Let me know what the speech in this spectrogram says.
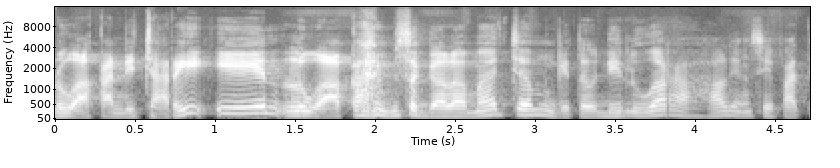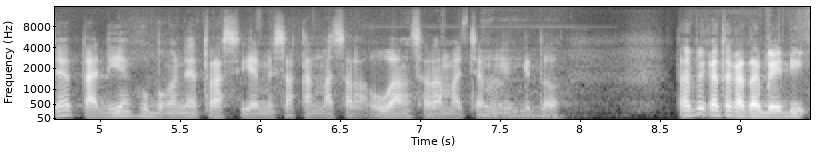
Lu akan dicariin, lu akan segala macam gitu. Di luar hal-hal yang sifatnya tadi yang hubungannya trust ya, misalkan masalah uang segala macam ya gitu. Tapi kata-kata Bedi,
